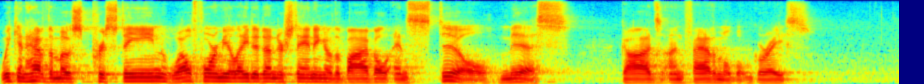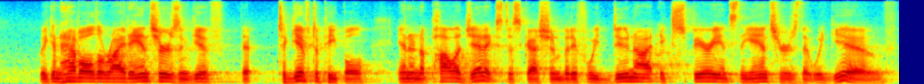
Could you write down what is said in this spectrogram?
We can have the most pristine, well formulated understanding of the Bible and still miss God's unfathomable grace. We can have all the right answers and give to give to people in an apologetics discussion, but if we do not experience the answers that we give,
